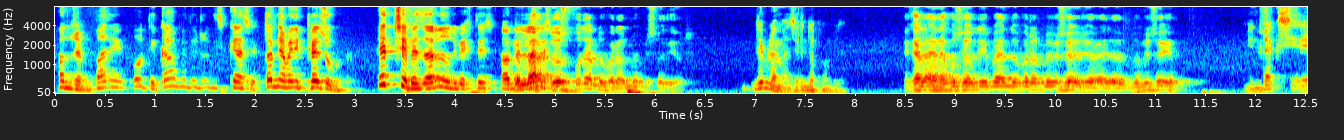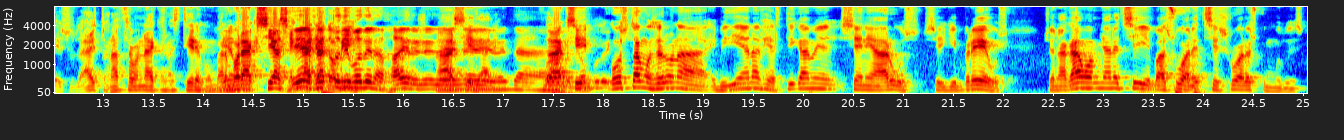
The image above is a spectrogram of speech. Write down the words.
Πάντως δεν πάτε, ό,τι κάνετε, ό,τι σκάσετε. Τώρα για να μην παίζουμε. Έτσι έπαιζαν ρε ότι παίχτες. Ο Απελάρες. Μαρτός που ήταν το περασμένο επεισόδιο. Δίπλα μας, δεν το πρόβλημα. Ε, καλά, δεν άκουσε ότι είπαν το περασμένο επεισόδιο. ρε, ήταν το επεισόδιο. Εντάξει ρε, σου δάει τον άνθρωπο να εκφραστεί ρε κομπάρε. Ε, Μπορεί να αξιάσει Ε, κάτι να φέρ' το το πει. τίποτε να φάει ρε. Α, ρε, σίγα, ναι, ρε. με τα- Ωραία. Εντάξει, μπορεί. Κώστα μου θέλω να, επειδή αναφερθήκαμε σε νεαρούς, σε Κυπρέους και να κάνουμε μια έτσι πασούα, έτσι σου αρέσκουν μου τούτες.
